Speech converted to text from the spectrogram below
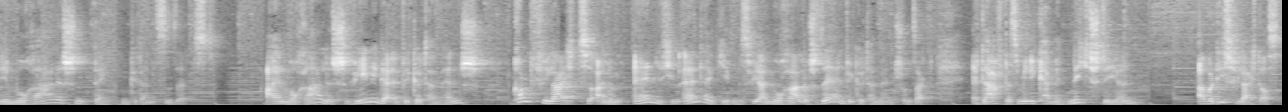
dem moralischen Denken Grenzen setzt. Ein moralisch weniger entwickelter Mensch kommt vielleicht zu einem ähnlichen Endergebnis wie ein moralisch sehr entwickelter Mensch und sagt, er darf das Medikament nicht stehlen, aber dies vielleicht aus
